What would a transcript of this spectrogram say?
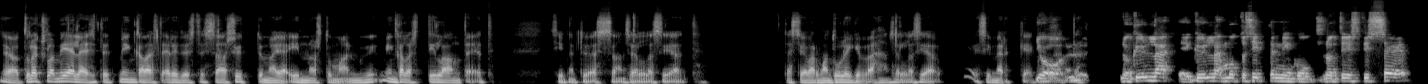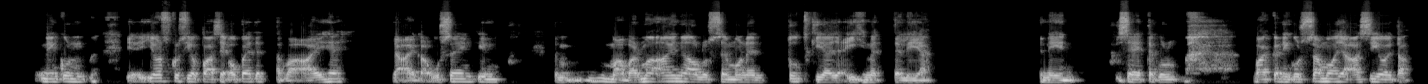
Joo, tuleeko sinulla mieleen sitten, että minkälaista erityisesti saa syttymään ja innostumaan, minkälaiset tilanteet siinä työssä on sellaisia, että tässä varmaan tulikin vähän sellaisia esimerkkejä. Joo, että... no kyllä, kyllä, mutta sitten niin kuin, no tietysti se niin kuin, joskus jopa se opetettava aihe ja aika useinkin. Mä oon varmaan aina ollut semmoinen tutkija ja ihmettelijä, niin se, että kun vaikka niin kuin samoja asioita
